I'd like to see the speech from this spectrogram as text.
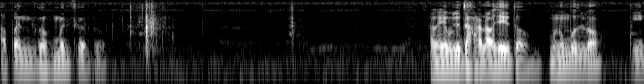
आपण गमतच करतो. आम्ही उद्या झाड लावायचे तिथं. म्हणून बोललो की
